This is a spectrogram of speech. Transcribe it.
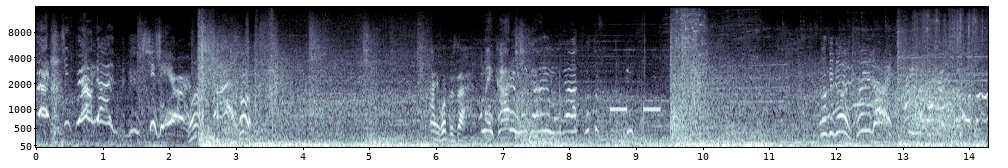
Fred, she found us! She's here! What? Hey, what was that? Oh my god, oh my god, oh my god, what the f***? Where are you going? Where are you going? Are you This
